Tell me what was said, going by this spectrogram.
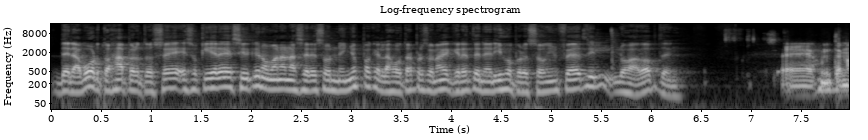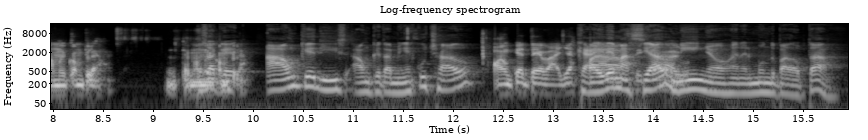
Del aborto, ajá, pero entonces eso quiere decir que no van a nacer esos niños para que las otras personas que quieren tener hijos pero son infértiles los adopten. Es un tema muy complejo. Un tema muy complejo. aunque, aunque también he escuchado... Aunque te vayas Que hay demasiados niños en el mundo para adoptar.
